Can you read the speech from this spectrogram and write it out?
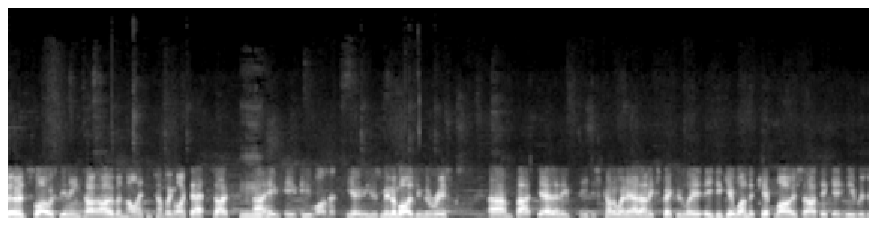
third slowest innings uh, over ninety, something like that. So uh, he, he he wasn't. You know, he was minimising the risks. Um, but yeah, then he, he just kind of went out unexpectedly. He did get one that kept low, so I think he was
